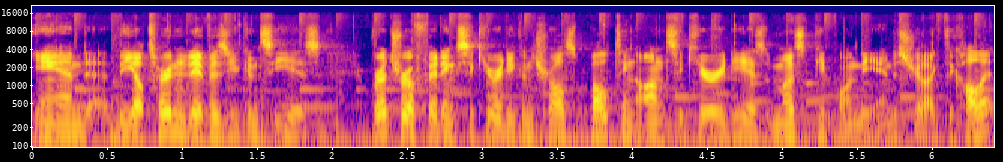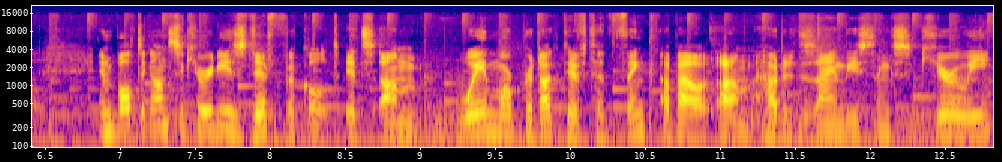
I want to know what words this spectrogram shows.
And the alternative, as you can see, is retrofitting security controls, bolting on security, as most people in the industry like to call it. And bolting on security is difficult. It's um, way more productive to think about um, how to design these things securely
